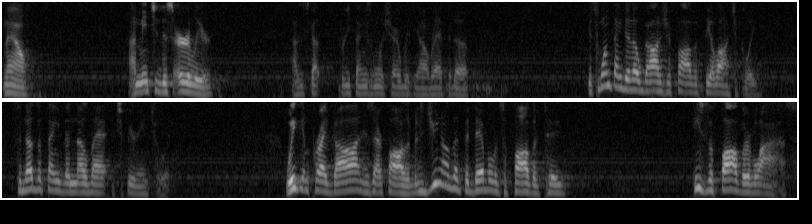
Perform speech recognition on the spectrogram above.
Now, I mentioned this earlier. I just got three things I want to share with you. I'll wrap it up. It's one thing to know God as your Father theologically, it's another thing to know that experientially. We can pray God is our Father, but did you know that the devil is a father too? He's the father of lies.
